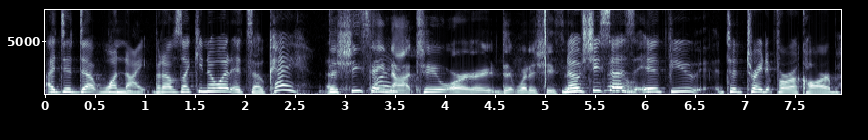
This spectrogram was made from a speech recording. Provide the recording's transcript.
I did that one night, but I was like, you know what? It's okay. Does she say fine. not to, or did, what does she say? No, she says if you to trade it for a carb.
